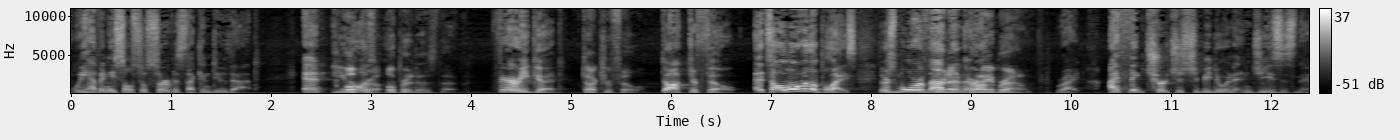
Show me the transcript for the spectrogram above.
we have any social service that can do that. And you know, Oprah, Oprah does that. very good. Dr. Phil. Dr. Phil. It's all over the place. There's more of that Brene, than there Brene are. Brown. Right. I think churches should be doing it in Jesus' name.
